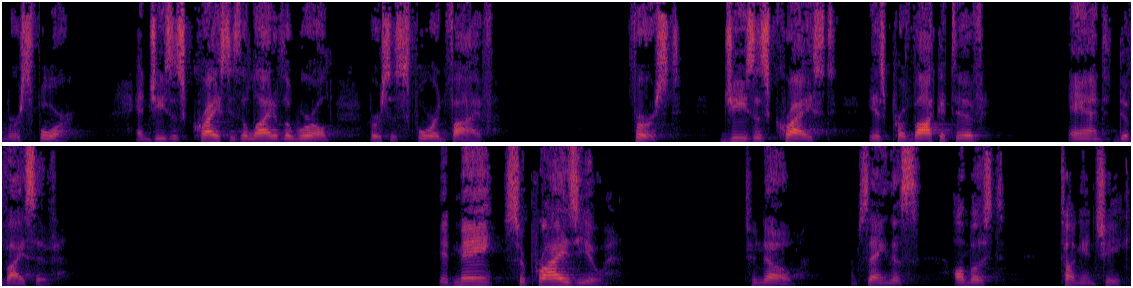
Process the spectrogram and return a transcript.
verse 4. And Jesus Christ is the light of the world, verses 4 and 5. First, Jesus Christ is provocative and divisive. It may surprise you to know, I'm saying this almost tongue in cheek.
